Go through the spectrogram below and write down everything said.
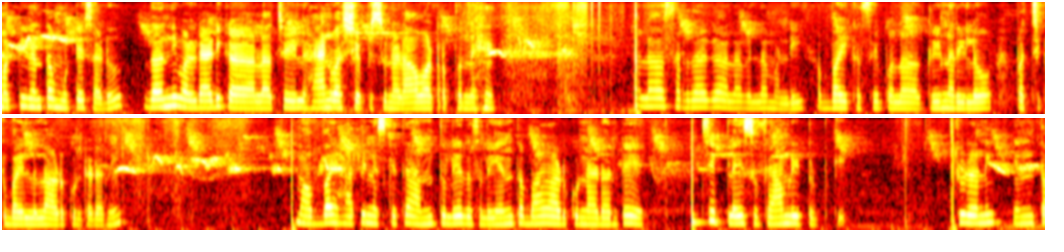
మట్టినంతా ముట్టేశాడు. దాన్ని వాళ్ళ డాడీకి అలా చేయలే హ్యాండ్ వాష్ చేపిస్తున్నాడు ఆ వాటర్తోనే. అలా సరదాగా అలా వెళ్ళామండి. అబ్బాయి కాసేపు అలా గ్రీనరీలో పచ్చిక బయళ్ళలో ఆడుకుంటాడని. మా అబ్బాయి హ్యాపీనెస్కి అయితే అంతు లేదు అసలు. ఎంత బాగా ఆడుకున్నాడు అంటే మంచి ప్లేస్ ఫ్యామిలీ ట్రిప్కి. చూడండి ఎంత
